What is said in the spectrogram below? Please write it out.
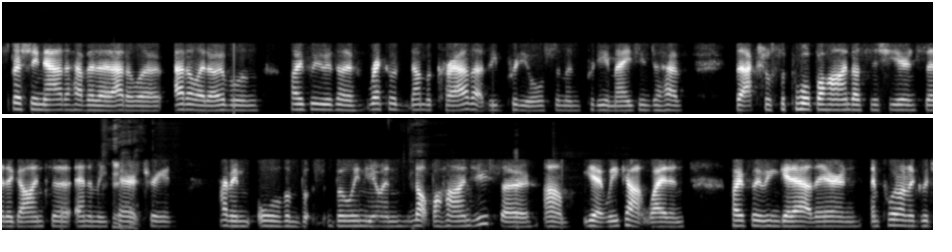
especially now to have it at Adelaide, Adelaide Oval and hopefully with a record number crowd, that'd be pretty awesome and pretty amazing to have the actual support behind us this year instead of going to enemy territory and having all of them booing you and not behind you. So, um, yeah, we can't wait and hopefully we can get out there and, and put on a good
